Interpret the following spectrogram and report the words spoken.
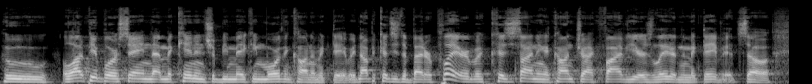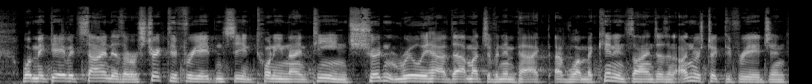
who a lot of people are saying that MacKinnon should be making more than Connor McDavid, not because he's a better player, but because he's signing a contract five years later than McDavid. So what McDavid signed as a restricted free agency in 2019 shouldn't really have that much of an impact of what MacKinnon signs as an unrestricted free agent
